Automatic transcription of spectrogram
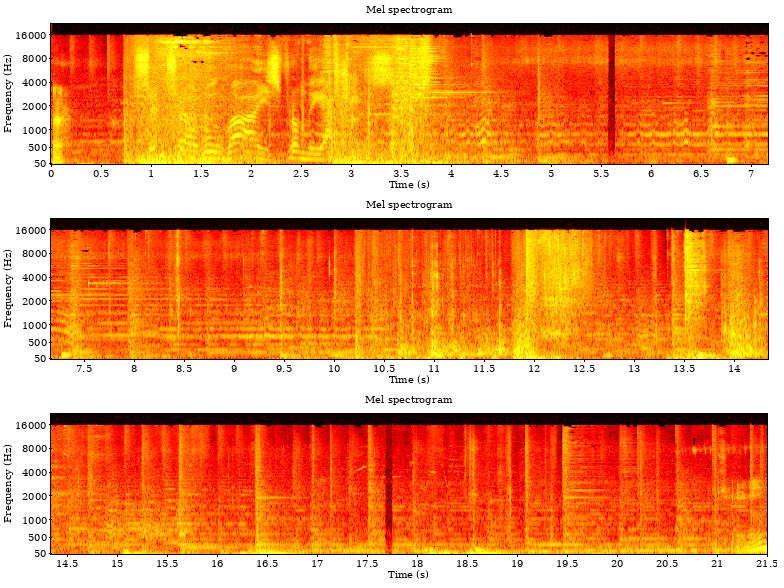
Huh. Will rise from the ashes. Okay.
